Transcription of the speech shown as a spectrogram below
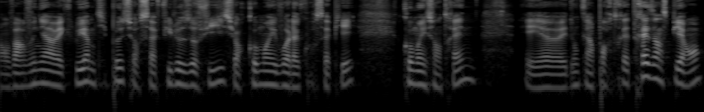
on va revenir avec lui un petit peu sur sa philosophie, sur comment il voit la course à pied, comment il s'entraîne. Et, euh, et donc un portrait très inspirant.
